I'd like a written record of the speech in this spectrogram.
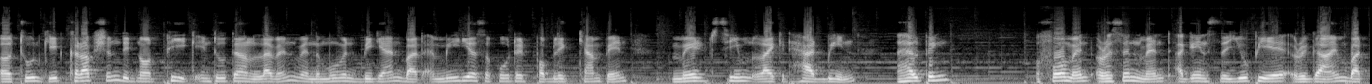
uh, toolkit, corruption did not peak in 2011 when the movement began, but a media supported public campaign made it seem like it had been helping foment resentment against the UPA regime but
